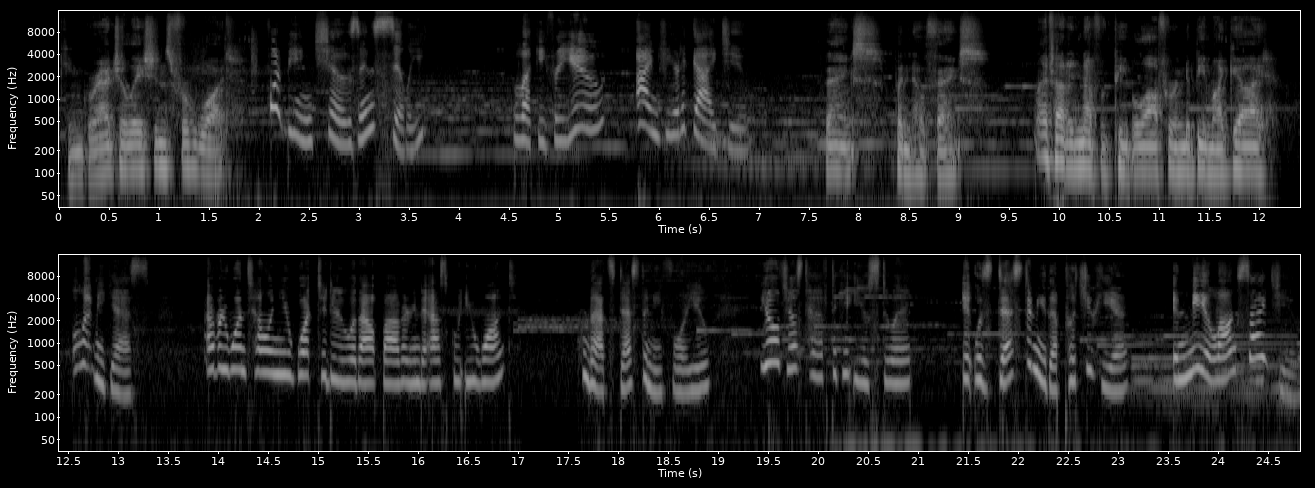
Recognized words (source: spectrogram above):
Congratulations for what? For being chosen, silly. Lucky for you, I'm here to guide you. Thanks, but no thanks. I've had enough of people offering to be my guide. Me guess. Everyone telling you what to do without bothering to ask what you want? That's destiny for you. You'll just have to get used to it. It was destiny that put you here, and me alongside you.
